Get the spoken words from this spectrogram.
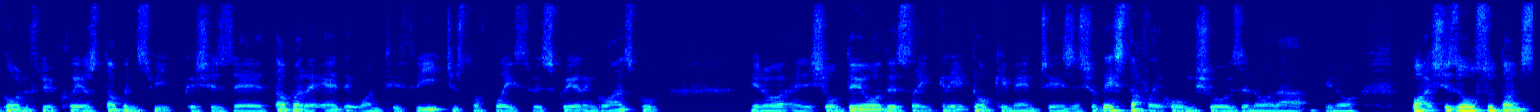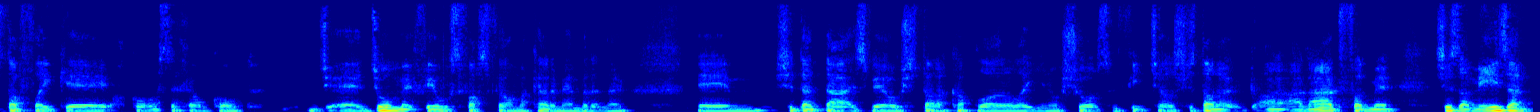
gone through Claire's dubbing suite because she's a uh, dubber at Edit One Two Three, just off Blythswood Square in Glasgow you know, and she'll do all this like great documentaries and she'll do stuff like home shows and all that, you know. But she's also done stuff like, uh, oh God, what's the film called? Uh, John McPhail's first film, I can't remember it now. Um, she did that as well. She's done a couple other like you know shorts and features. She's done a, a, an ad for me. She's amazing,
